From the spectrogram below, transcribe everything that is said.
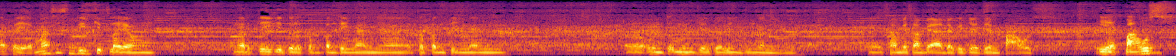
apa ya masih sedikit lah yang ngerti gitu loh kepentingannya kepentingan eh, untuk menjaga lingkungan ini. Ya, sampai-sampai ada kejadian paus. Iya paus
